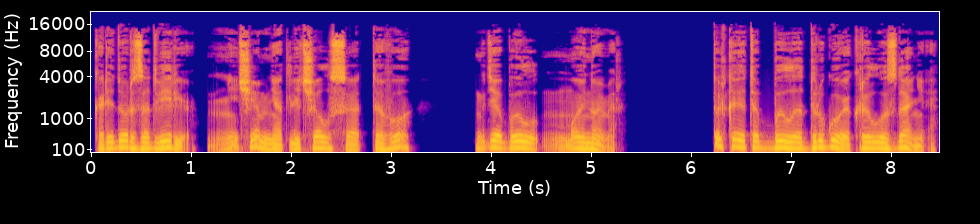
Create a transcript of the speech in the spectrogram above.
Коридор за дверью ничем не отличался от того, где был мой номер. Только это было другое крыло здания.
